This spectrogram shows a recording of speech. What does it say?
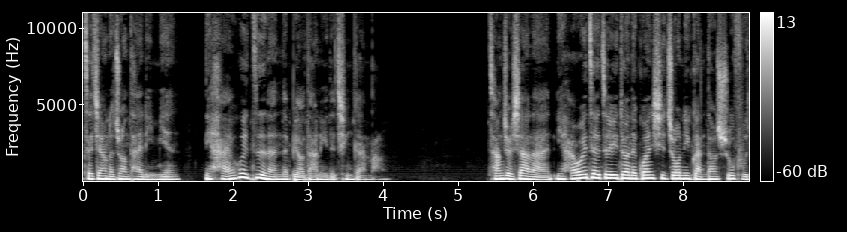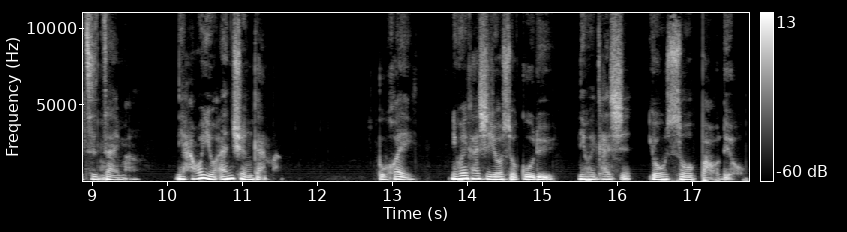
在这样的状态里面，你还会自然的表达你的情感吗？长久下来，你还会在这一段的关系中，你感到舒服自在吗？你还会有安全感吗？不会，你会开始有所顾虑，你会开始有所保留，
